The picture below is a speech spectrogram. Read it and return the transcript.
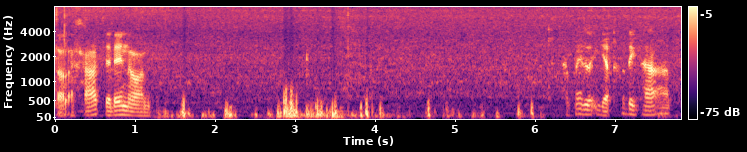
ต่อแล้วครับจะได้นอนทำให้ละเอียดเท่าดีครับ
